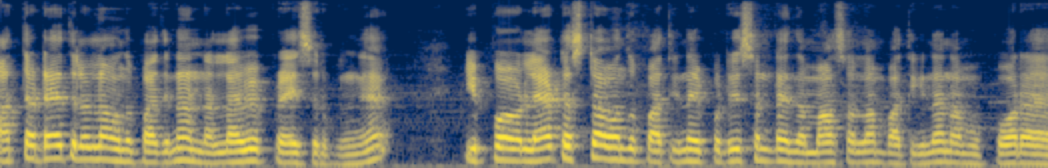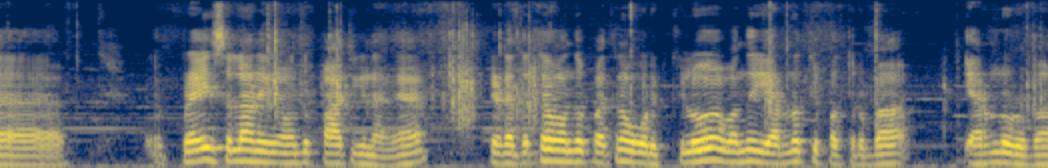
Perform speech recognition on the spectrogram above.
மற்ற டயத்துலலாம் வந்து பார்த்திங்கன்னா நல்லாவே ப்ரைஸ் இருக்குங்க. இப்போ லேட்டஸ்ட்டாக வந்து பார்த்திங்கன்னா இப்போ ரீசெண்டாக இந்த மாதம்லாம் பார்த்திங்கன்னா நம்ம போகிற ப்ரைஸ் எல்லாம் நீங்கள் வந்து பார்த்தீங்கன்னாங்க கிட்டத்தட்ட வந்து பார்த்திங்கன்னா ஒரு கிலோ வந்து இரநூத்தி பத்து ரூபா இரநூறுபா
